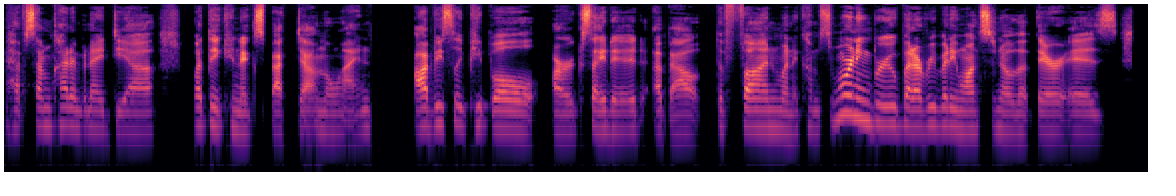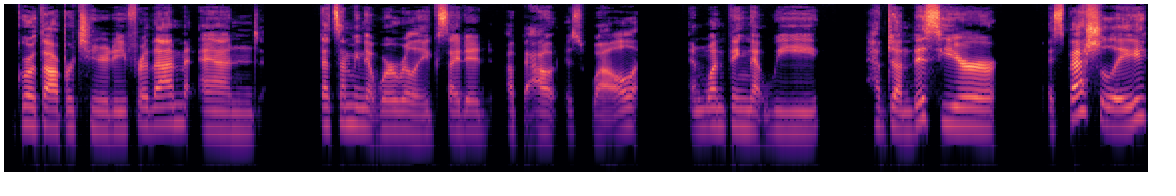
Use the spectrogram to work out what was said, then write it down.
have some kind of an idea what they can expect down the line. Obviously people are excited about the fun when it comes to morning brew, but everybody wants to know that there is growth opportunity for them and that's something that we're really excited about as well. And one thing that we have done this year especially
